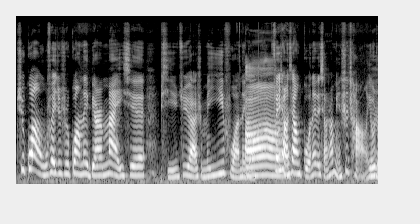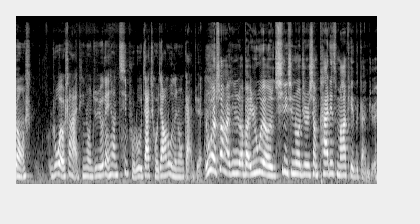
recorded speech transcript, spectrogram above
去逛无非就是逛那边卖一些皮具啊、什么衣服啊那种，哦非常像国内的小商品市场，有种、如果有上海听众，就是有点像七浦路加虬江路那种感觉。如果有上海听众不，如果有悉尼听众，就是像 Paddy's Market 的感觉。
